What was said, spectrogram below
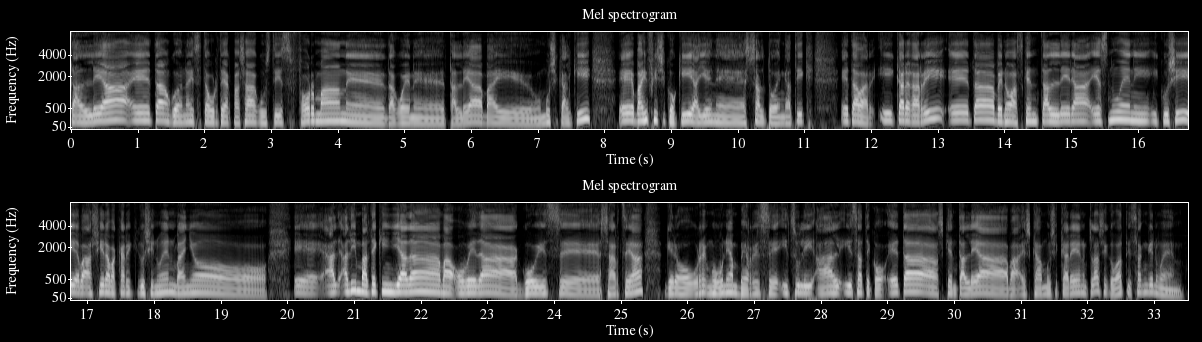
taldea eta naiz eta urteak pasa guztiz forman e, dagoen e, taldea bai musikalki e, bai fizikoki haien e, saltoengatik. Eta bar ikaragarri eta beno azken taldera ez nuen ikusi ba, hasiera bakarrik ikusi nuen baino e, adin batekin jada ba hobeda goiz e, sartzea. Gero urrengo gunean berriz e, itzuli ahal izateko. Eta azken taldea ba, eska musikaren klasiko bat izan genuen.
